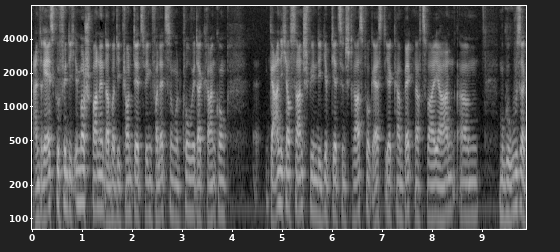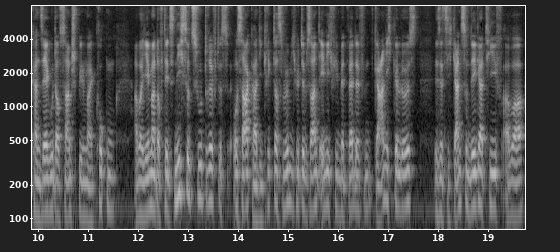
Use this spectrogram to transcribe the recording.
Andreescu finde ich immer spannend, aber die konnte jetzt wegen Verletzung und Covid-Erkrankung gar nicht auf Sand spielen. Die gibt jetzt in Straßburg erst ihr Comeback nach zwei Jahren. Ähm, Muguruza kann sehr gut auf Sand spielen, mal gucken. Aber jemand, auf den es nicht so zutrifft, ist Osaka. Die kriegt das wirklich mit dem Sand, ähnlich wie mit Medvedev, gar nicht gelöst. Ist jetzt nicht ganz so negativ, aber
